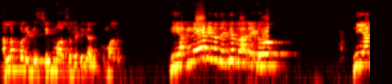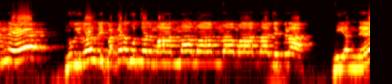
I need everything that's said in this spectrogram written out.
నల్లప్పరెడ్డి శ్రీనివాసరెడ్డి గారి కుమారుడు. నీ అన్నే నేను దగ్గర రానీడు నీ అన్నే నువ్వు ఈరోజు నీ పక్కన కూర్చొని మా అన్న మా అన్న మా అన్న అని చెప్పినా నీ అన్నే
